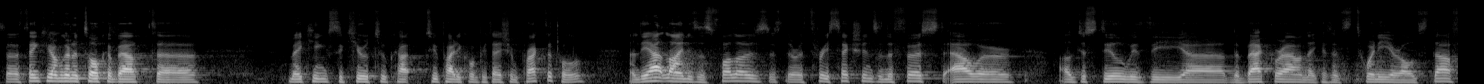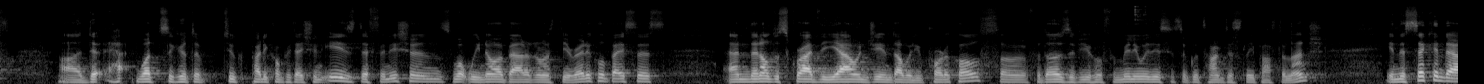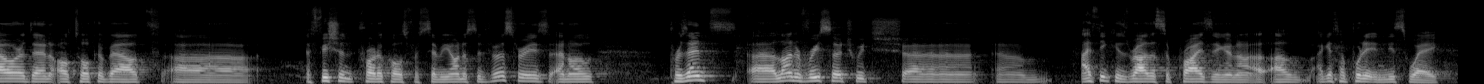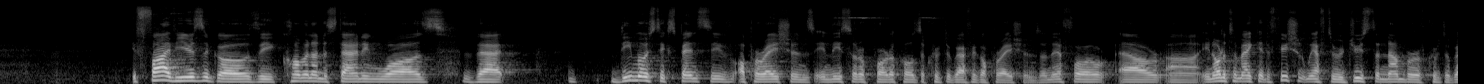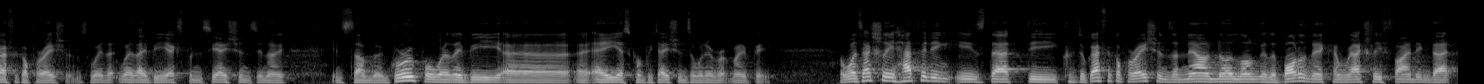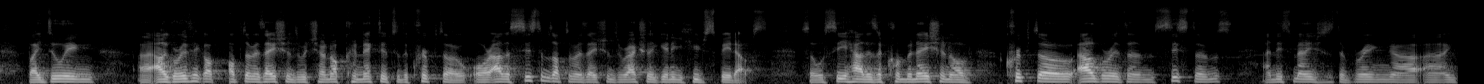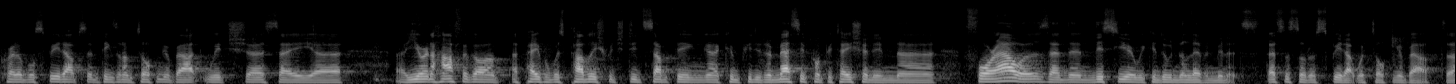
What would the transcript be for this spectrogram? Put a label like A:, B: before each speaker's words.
A: So thank you. I'm going to talk about uh, making secure two-party computation practical. And the outline is as follows. There are three sections. In the first hour, I'll just deal with the, uh, the background, I guess it's 20-year-old stuff, uh, what secure two-party computation is, definitions, what we know about it on a theoretical basis, and then I'll describe the YAO and GMW protocols. So for those of you who are familiar with this, it's a good time to sleep after lunch. In the second hour, then I'll talk about uh, efficient protocols for semi-honest adversaries, and I'll present a line of research which uh, um, I think is rather surprising, and I'll, I'll, I guess I'll put it in this way. If five years ago, the common understanding was that the most expensive operations in these sort of protocols are cryptographic operations, and therefore, our, uh, in order to make it efficient, we have to reduce the number of cryptographic operations, whether, whether they be exponentiations in, a, in some uh, group or whether they be uh, AES computations or whatever it might be. And what's actually happening is that the cryptographic operations are now no longer the bottleneck, and we're actually finding that by doing uh, algorithmic op optimizations which are not connected to the crypto or other systems optimizations, we're actually getting huge speed ups. So we'll see how there's a combination of crypto algorithms, systems, and this manages to bring uh, uh, incredible speed ups and things that I'm talking about, which uh, say uh, a year and a half ago, a, paper was published which did something, uh, computed a massive computation in four hours, and then this year we can do it in 11 minutes. That's the sort of speed up we're talking about.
